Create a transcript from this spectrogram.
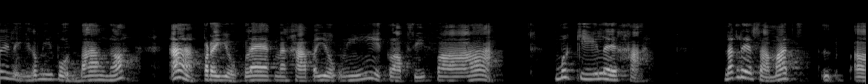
ยอะไรอย่างเงี้ยก็มีบ่นบ้างเนาะอ่ะประโยคแรกนะคะ ประโยคนี้กรอบสีฟ้า เมื่อกี้เลยค่ะ นักเรียนสามารถอ่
